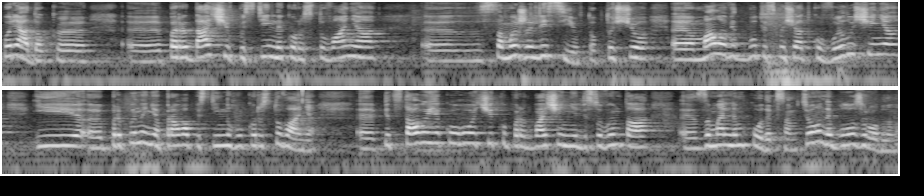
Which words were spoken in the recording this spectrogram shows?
порядок е, е, передачі в постійне користування е, самих же лісів. Тобто, що мало відбути спочатку вилучення і припинення права постійного користування, підстави якого чітко передбачені лісовим та земельним кодексом. Цього не було зроблено.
